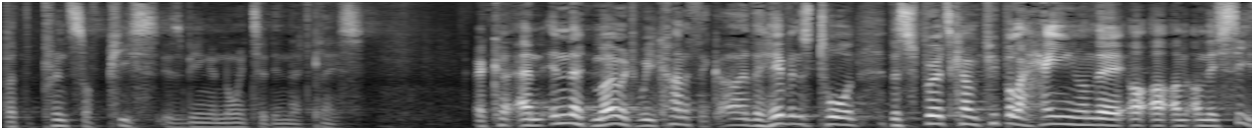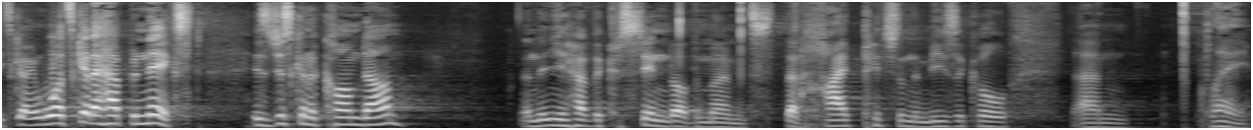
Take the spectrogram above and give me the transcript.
but the Prince of Peace is being anointed in that place. And in that moment, we kind of think, oh, the heavens torn, the spirits come, people are hanging on their, on, on their seats, going, what's going to happen next? Is it just going to calm down? And then you have the crescendo of the moments, that high pitch in the musical um, play.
